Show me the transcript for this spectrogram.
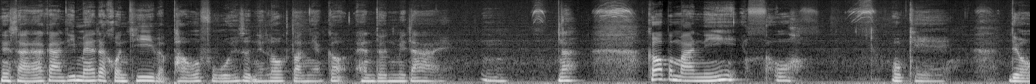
ในสถานการณ์ที่แม้แต่คนที่แบบ powerful ที่สุดในโลกตอนนี้ก็ handle ไม่ได้นะ ก็ประมาณนี้ โอ้โอเค เดี๋ยว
